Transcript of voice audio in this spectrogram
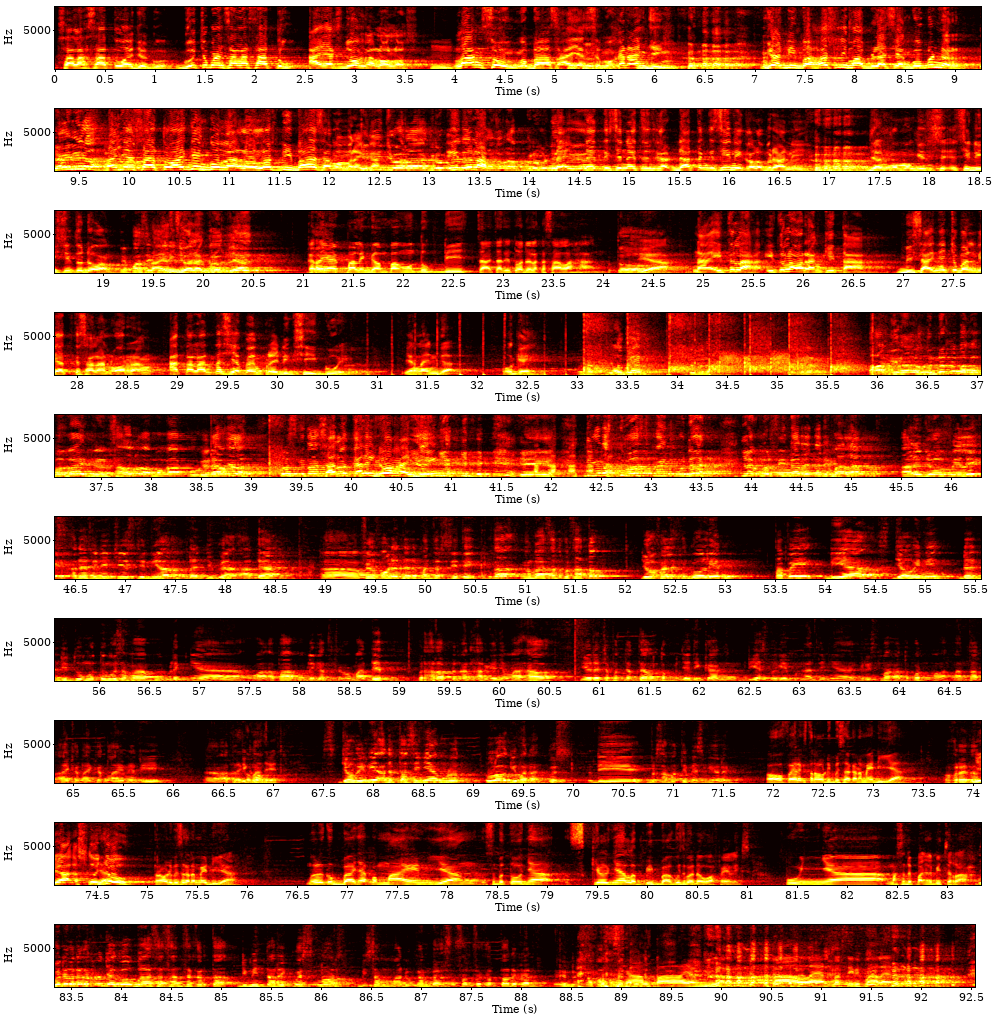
salah satu aja gue. Gue cuman salah satu, Ajax doang nggak lolos. Langsung ngebahas Ajax semua kan anjing. Nggak dibahas 15 yang gue bener. Ya inilah. Hanya juara- satu aja yang gue nggak lolos dibahas sama mereka. Ini juara grup Itulah grup ne- ya. netizen netizen datang ke sini kalau berani. Jangan ngomong si, si di situ doang. Yang pasti nah ini juara grupnya. Madrid. Karena yang paling gampang untuk dicacat itu adalah kesalahan. Betul. Iya. Nah itulah itulah orang kita. Bisanya cuma lihat kesalahan orang. Atalanta siapa yang prediksi gue? Yang lain enggak. Oke? Itu Oke. bener. Itu benar. Itu benar. Ah, kira lo bener lo bangga-banggain, kira salah lo gak mau ngaku. Yaudah oke lah. Terus kita Satu kali doang, anjing. Iya, iya, iya. Kita bahas pemain muda yang bersinar dari tadi malam. Ada Joe Felix, ada Vinicius Junior, dan juga ada eh, Phil Foden dari Manchester City. Kita ngebahas satu persatu. Joe Felix ngegolin, tapi dia sejauh ini udah ditunggu-tunggu sama publiknya apa publik Atletico Madrid berharap dengan harganya mahal dia udah cepet nyetel untuk menjadikan dia sebagai penggantinya Griezmann ataupun ma- mantan icon-icon lainnya di eh, Atletico. Madrid. Sejauh ini adaptasinya menurut lo gimana Gus di bersama timnya Simeone? Oh, Felix terlalu dibesarkan media. Favorit? Ya setuju. Ya, terlalu dibesarkan media. Menurutku banyak pemain yang sebetulnya skillnya lebih bagus daripada Wah Felix. Punya masa depan yang lebih cerah. Gue dengar dengar lo jago bahasa Sanskerta, diminta request lo harus bisa memadukan bahasa Sanskerta dengan eh, apa Siapa yang bilang? Valen pasti Valen.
